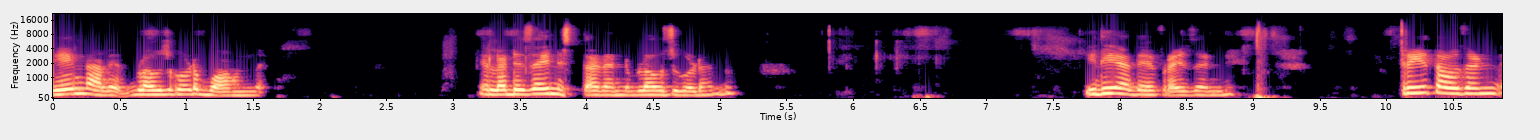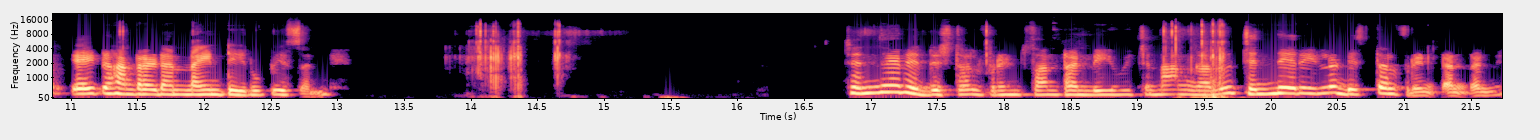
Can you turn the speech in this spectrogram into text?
ఏం కాలేదు. బ్లౌజ్ కూడా బాగుంది. ఇలా డిజైన్ ఇస్తాడండి బ్లౌజ్ కూడాను. ఇది అదే ప్రైస్ అండి. Three thousand eight hundred and ninety rupees అండి. చందేరి డిజిటల్ ప్రింట్స్ అంటండి. ఇవి చిన్నాను కాదు చందేరిలో డిజిటల్ ప్రింట్ అంటండి.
